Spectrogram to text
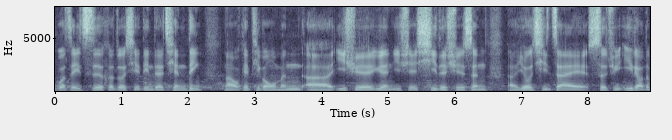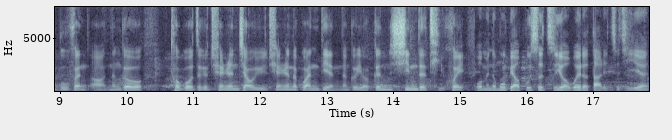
透过这一次合作协定的签订，那我可以提供我们呃医学院医学系的学生，呃，尤其在社区医疗的部分啊，能够透过这个全人教育、全人的观点，能够有更新的体会。我们的目标不是只有为了大理慈济院，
